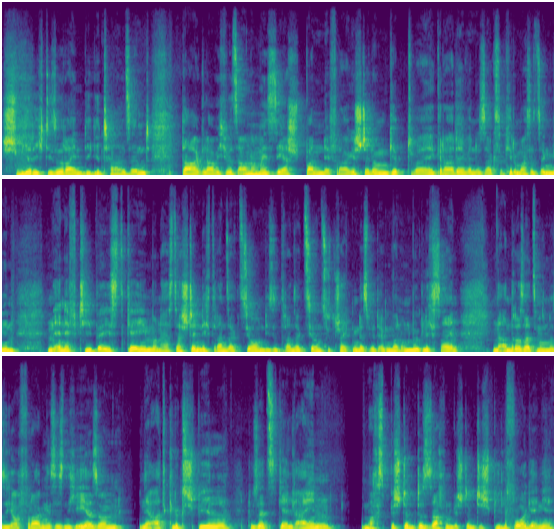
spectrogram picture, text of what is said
schwierig, die so rein digital sind. Da glaube ich, wird es auch nochmal sehr spannende Fragestellungen gibt, weil gerade wenn du sagst, okay, du machst jetzt irgendwie ein, ein NFT-based Game und hast da ständig Transaktionen, diese Transaktionen zu tracken, das wird irgendwann unmöglich sein. Und andererseits muss man sich auch fragen, ist es nicht eher so ein, eine Art Glücksspiel? Du setzt Geld ein, machst bestimmte Sachen, bestimmte Spielvorgänge,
